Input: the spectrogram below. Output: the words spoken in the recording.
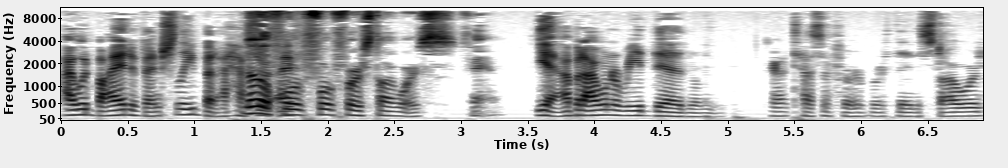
I would buy it eventually, but I have no, no, to. I- for, for for a Star Wars fan. yeah, but I want to read the. Um, I got Tessa for her birthday. The Star Wars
